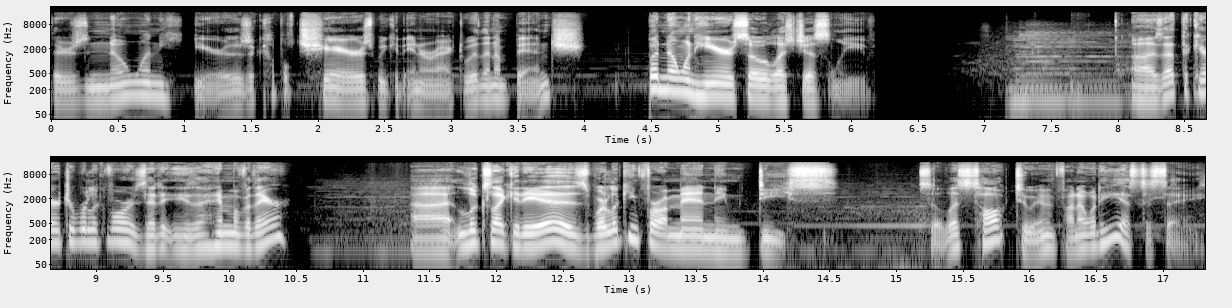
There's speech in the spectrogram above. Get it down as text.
there's no one here. There's a couple chairs we could interact with and a bench, but no one here, so let's just leave. Uh, is that the character we're looking for? Is that is that him over there? Uh, it looks like it is. We're looking for a man named Deese. So let's talk to him and find out what he has to say.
